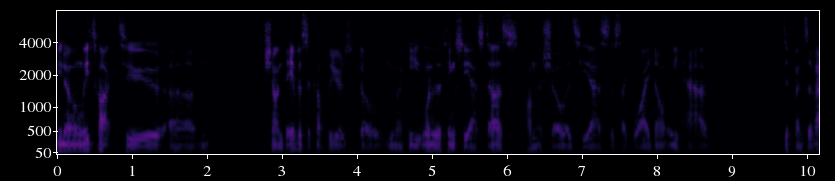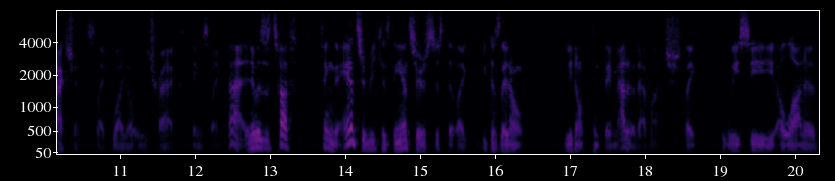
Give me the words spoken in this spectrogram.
you know, when we talked to um, Sean Davis a couple years ago, you know, he one of the things he asked us on the show is he asked us like, why don't we have defensive actions? Like, why don't we track things like that? And it was a tough thing to answer because the answer is just that like because they don't we don't think they matter that much. Like we see a lot of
